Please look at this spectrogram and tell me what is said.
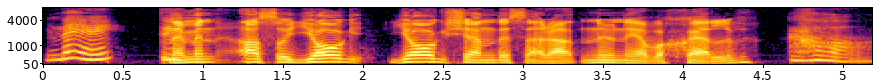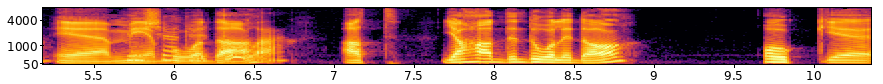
Nej. Du... Nej men alltså jag, jag kände så här, nu när jag var själv Jaha. eh, med båda, att jag hade en dålig dag och eh,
